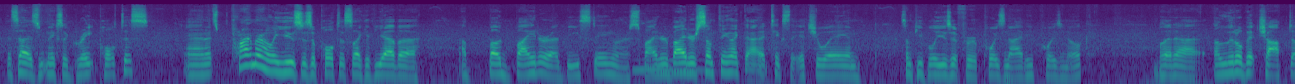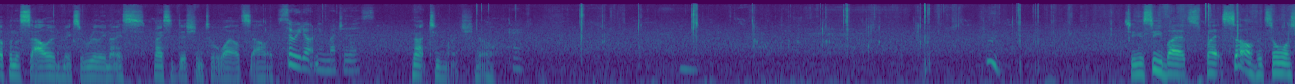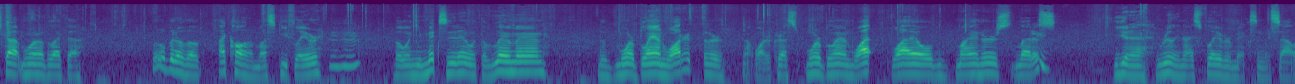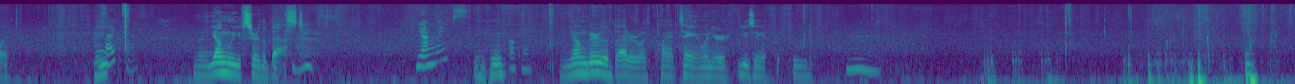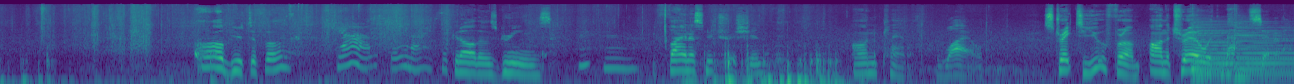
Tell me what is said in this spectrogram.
it makes a great poultice. And it's primarily used as a poultice like if you have a bug bite or a bee sting or a spider bite or something like that. It takes the itch away, and some people use it for poison ivy, poison oak. But uh, a little bit chopped up in the salad makes a really nice, nice addition to a wild salad. So we don't need much of this. Not too much, no. Okay. Hmm. So you can see by its by itself, it's almost got more of like a a little bit of a, I call it a musky flavor. Mm -hmm. But when you mix it in with the lemon, the more bland water or not watercress, more bland wi- wild miners lettuce, you get a really nice flavor mix in the salad. I like that. The young leaves are the best. Young leaves? Mm -hmm. Okay. Younger the better with plantain when you're using it for food. Oh, beautiful. Yeah, it looks really nice. Look at all those greens. Mm-hmm. The finest nutrition on the planet. Wild. Straight to you from On the Trail with Matt and Sarah.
